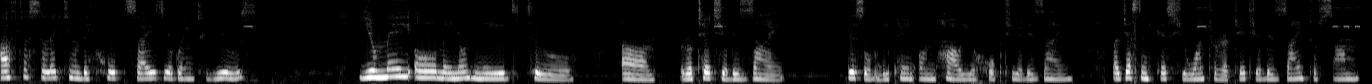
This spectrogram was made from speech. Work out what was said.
After selecting the hoop size you're going to use, you may or may not need to um, rotate your design. This will depend on how you to your design. But just in case you want to rotate your design to some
